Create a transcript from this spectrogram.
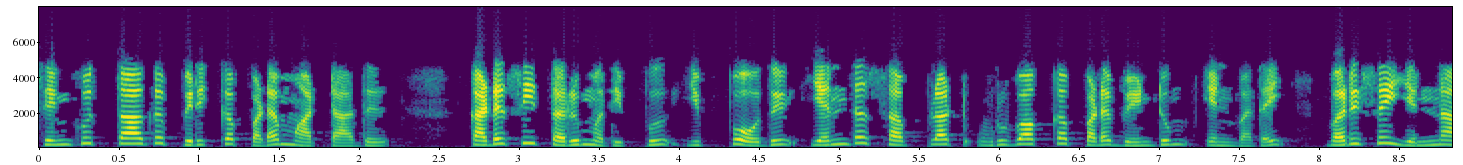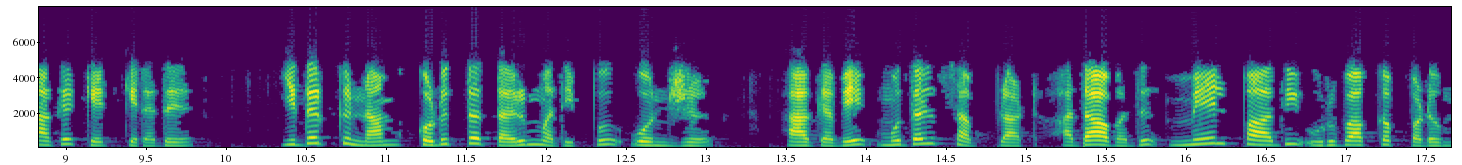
செங்குத்தாக பிரிக்கப்பட மாட்டாது. கடைசி தரு மதிப்பு இப்போது எந்த சப்ளாட் உருவாக்கப்பட வேண்டும் என்பதை வரிசை எண்ணாக கேட்கிறது. இதற்கு நாம் கொடுத்த தரு மதிப்பு 1 ஆகவே முதல் சப்ளாட் அதாவது மேல் பாதி உருவாக்கப்படும்.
